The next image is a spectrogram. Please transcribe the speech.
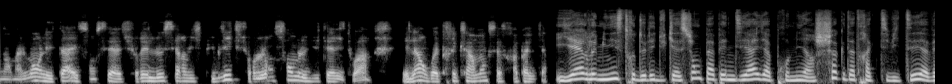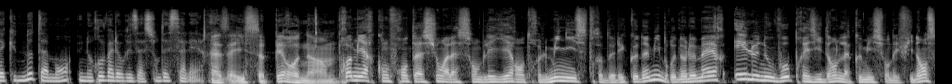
normalement, l'État est censé assurer le service public sur l'ensemble du territoire. Et là, on voit très clairement que ça ne sera pas le cas. Hier, le ministre de l'Éducation, Papendiaï, a promis un choc d'attractivité avec notamment une revalorisation des salaires. Azaïs Perronin. Première confrontation à l'Assemblée hier entre le ministre de l'économie Bruno Le Maire et le nouveau président de la commission des finances,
